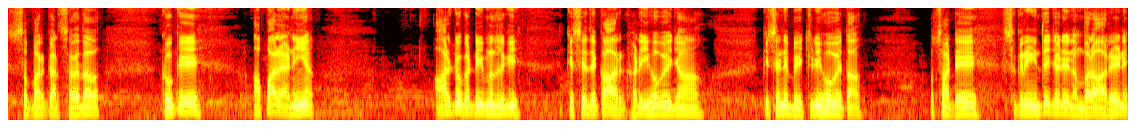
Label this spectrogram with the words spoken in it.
ਸੰਪਰਕ ਕਰ ਸਕਦਾ ਵਾ, ਕਿਉਂਕਿ ਆਪਾਂ ਲੈਣੀ ਆ ਆਲਟੋ ਗੱਡੀ ਮਤਲਬ ਕਿ ਕਿਸੇ ਦੇ ਘਰ ਖੜੀ ਹੋਵੇ ਜਾਂ ਕਿਸੇ ਨੇ ਵੇਚਣੀ ਹੋਵੇ ਤਾਂ ਉਹ ਸਾਡੇ ਸਕਰੀਨ ਤੇ ਜਿਹੜੇ ਨੰਬਰ ਆ ਰਹੇ ਨੇ,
